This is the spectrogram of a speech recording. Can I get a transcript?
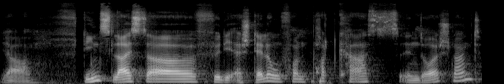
ja, Dienstleister für die Erstellung von Podcasts in Deutschland.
